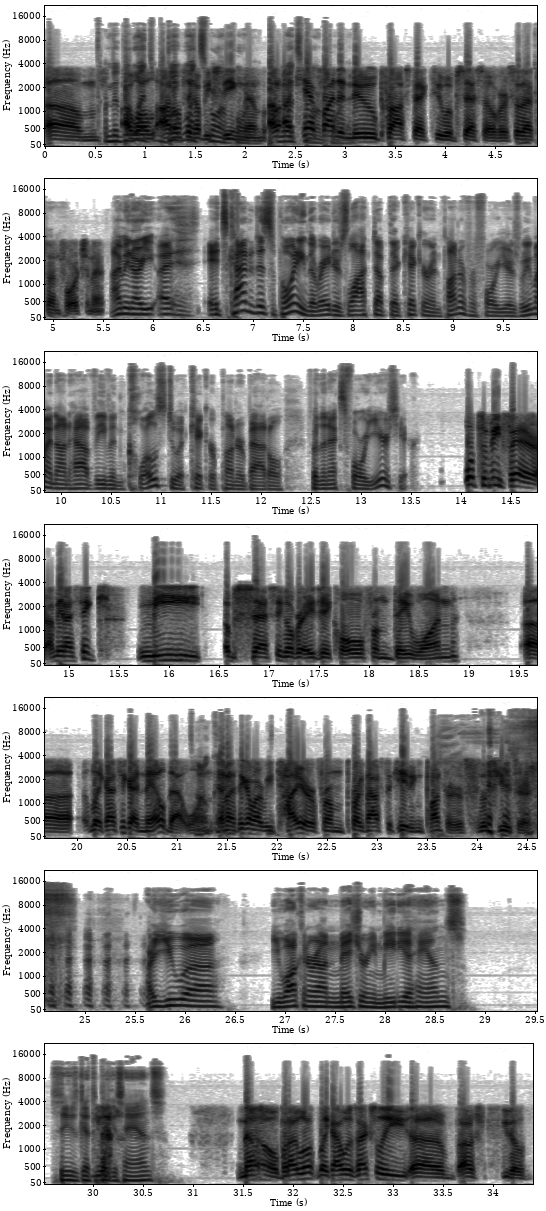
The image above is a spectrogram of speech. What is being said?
Um, I mean, I, will, I don't think I'll be seeing them. I, I can't find a new prospect to obsess over, so that's unfortunate. I mean, are you? Uh, it's kind of disappointing. The Raiders locked up their kicker and punter for four years. We might not have even close to a kicker punter battle for the next four years here. Well, to be fair, I mean, I think me obsessing over AJ Cole from day one, uh, like I think I nailed that one, Okay. and I think I might retire from prognosticating punters for the future. Are you uh you walking around measuring media hands? See who's got the No. biggest hands? no, but I look like I was actually, uh, I was, you know,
